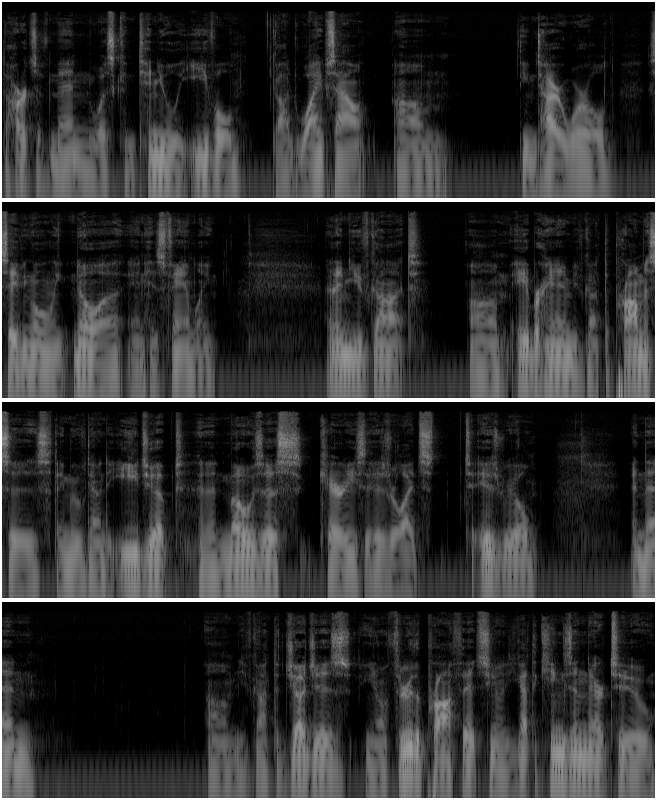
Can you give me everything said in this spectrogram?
the hearts of men was continually evil. God wipes out um, the entire world, saving only Noah and his family. And then you've got um, Abraham, you've got the promises. They move down to Egypt, and then Moses carries the Israelites to Israel. And then um, you've got the judges, you know, through the prophets, you know, you got the kings in there too,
